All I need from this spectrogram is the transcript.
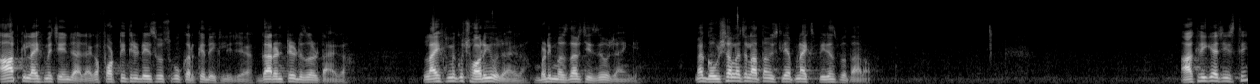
आपकी लाइफ में चेंज आ जाएगा। 43 डेज़ उसको करके देख लीजिएगा। गारंटेड रिज़ल्ट आएगा। लाइफ में कुछ और ही हो जाएगा। बड़ी मज़ेदार चीज़ें हो जाएँगी। मैं गौशाला चलाता हूँ, इसलिए अपना एक्सपीरियंस बता रहा हूँ। आखिरी क्या चीज़ थी?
